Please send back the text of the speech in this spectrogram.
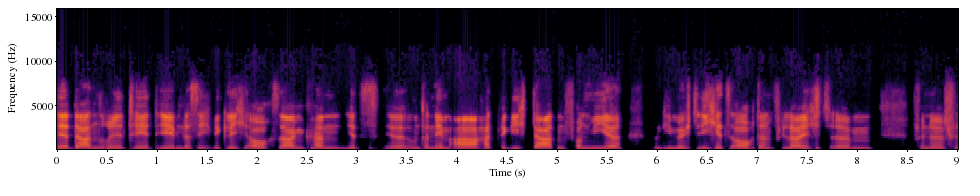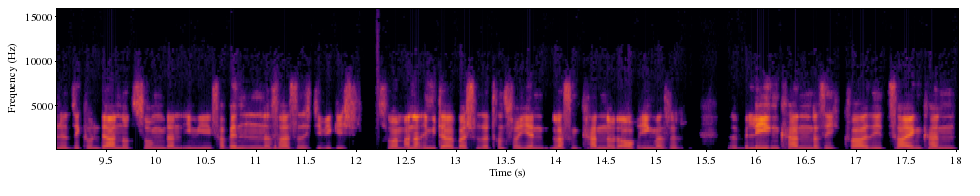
der Datensouveränität eben, dass ich wirklich auch sagen kann, jetzt äh, Unternehmen A hat wirklich Daten von mir und die möchte ich jetzt auch dann vielleicht ähm, für, eine, für eine Sekundärnutzung dann irgendwie verwenden. Das heißt, dass ich die wirklich zu einem anderen Anbieter beispielsweise transferieren lassen kann oder auch irgendwas äh, belegen kann, dass ich quasi zeigen kann,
